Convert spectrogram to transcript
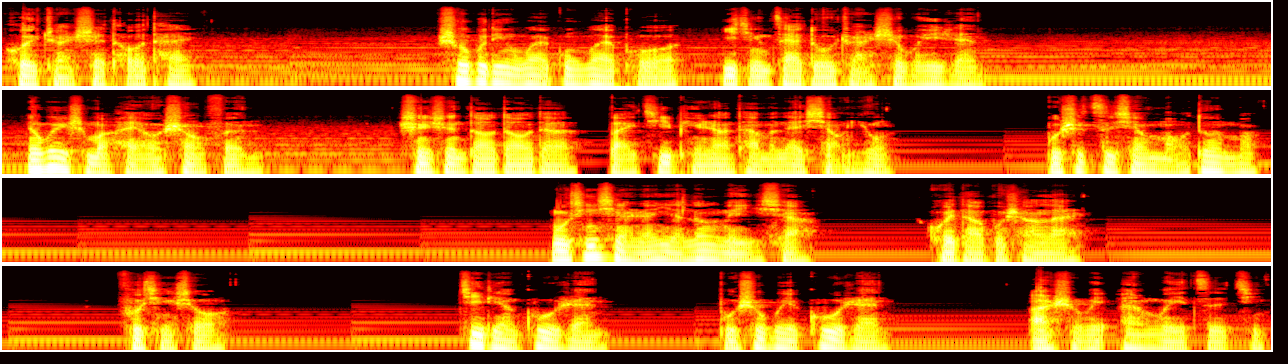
会转世投胎。说不定外公外婆已经再度转世为人，那为什么还要上坟，神神叨叨的摆祭品让他们来享用，不是自相矛盾吗？母亲显然也愣了一下，回答不上来。父亲说：“祭奠故人，不是为故人，而是为安慰自己。”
